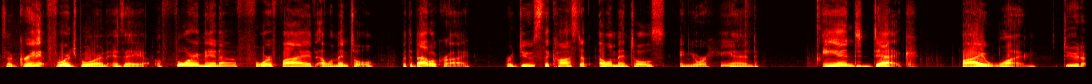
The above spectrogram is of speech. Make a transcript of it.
So Granite Forgeborn is a, a four mana, four five elemental with a battle cry. Reduce the cost of elementals in your hand and deck by one. Dude,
